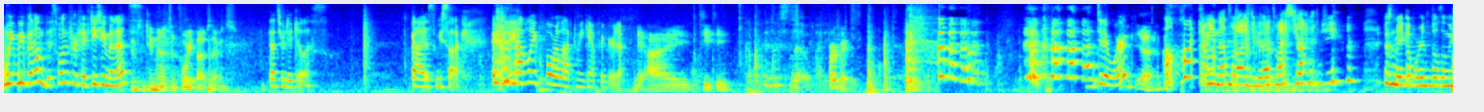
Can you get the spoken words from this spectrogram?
Wait, we've been on this one for 52 minutes? 52 minutes and 45 seconds. That's ridiculous. Guys, we suck. we have like four left and we can't figure it out. Yeah, I T T. This is so funny. Perfect. Did it work? Yeah. Oh my God. I mean, that's what I do. That's my strategy. Just make up words until something.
